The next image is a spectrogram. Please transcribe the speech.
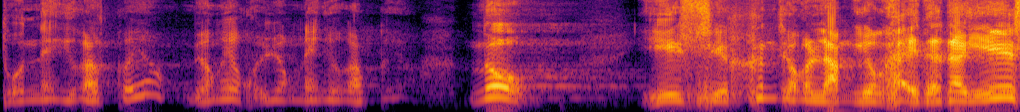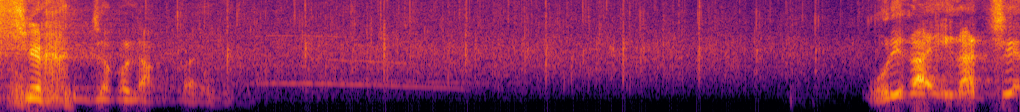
돈 남기고 갈 거예요? 명예 권력 남기고 갈 거예요? No. 예수의 흔적을 남기고 가야 된다. 예수의 흔적을 가야 된다. 우리가 이같이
